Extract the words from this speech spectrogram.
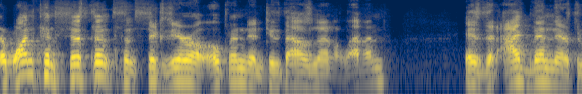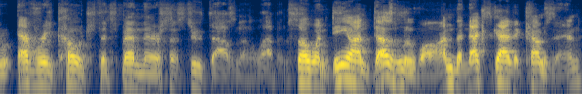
The one consistent since 6-0 opened in 2011 is that I've been there through every coach that's been there since 2011. So when Deion does move on, the next guy that comes in,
